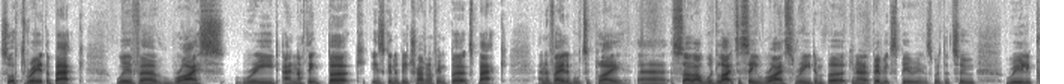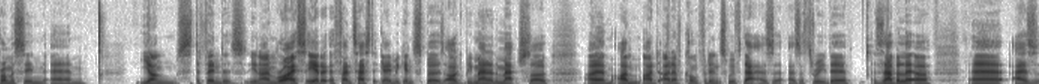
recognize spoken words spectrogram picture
sort of three at the back with uh, Rice, Reed, and I think Burke is going to be travelling. I think Burke's back and available to play. Uh, so I would like to see Rice, Reed, and Burke. You know, a bit of experience with the two really promising um, young defenders. You know, and Rice, he had a, a, fantastic game against Spurs, arguably man of the match. So um, I'm, I'd, I'd have confidence with that as a as a three there. Zabaleta uh, as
